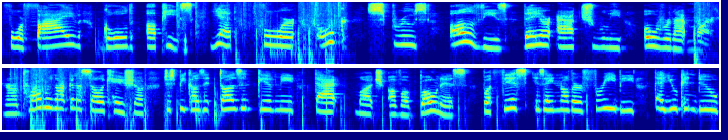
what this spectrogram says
for five gold apiece. Yet for oak, spruce, all of these, they are actually over that mark. Now I'm probably not going to sell acacia just because it doesn't give me that much of a bonus. But this is another freebie that you can do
